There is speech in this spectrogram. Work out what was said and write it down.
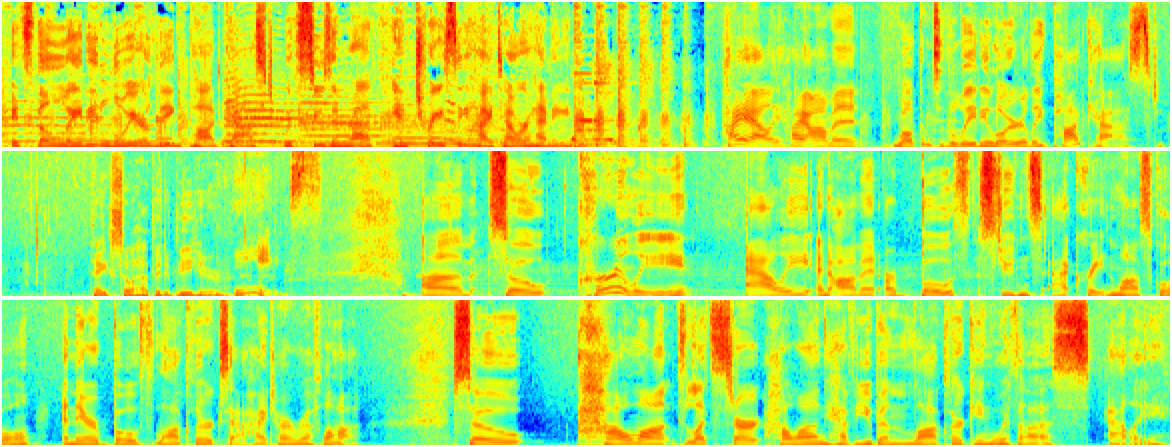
It's the Lady Lawyer League podcast with Susan Reff and Tracy Hightower Henney. Hi, Allie. Hi, Amit. Welcome to the Lady Lawyer League podcast. Thanks. So happy to be here. Thanks. Um, so currently, Allie and Amit are both students at Creighton Law School, and they are both law clerks at Hightower Reff Law. So, how long? Let's start. How long have you been law clerking with us, Allie?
